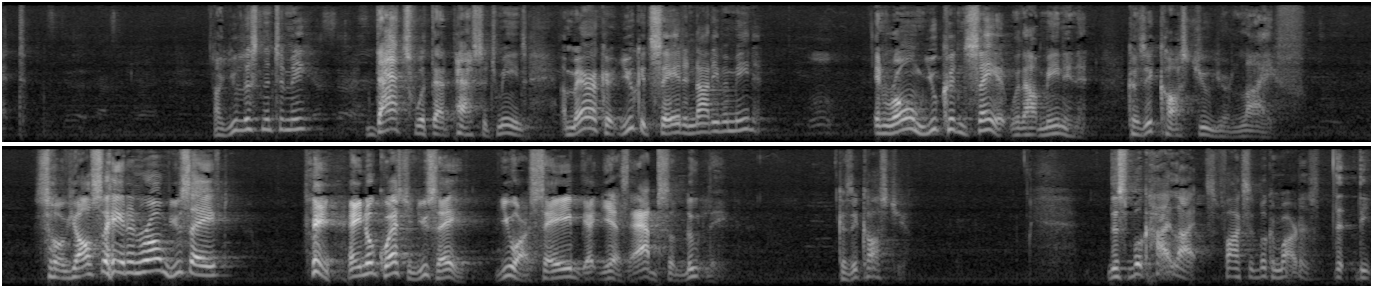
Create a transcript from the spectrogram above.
it. Are you listening to me? That's what that passage means. America, you could say it and not even mean it. In Rome, you couldn't say it without meaning it because it cost you your life. So if y'all say it in Rome, you saved. Ain't no question, you saved. You are saved. Yes, absolutely. Because it cost you. This book highlights, Foxe's Book of Martyrs, the, the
